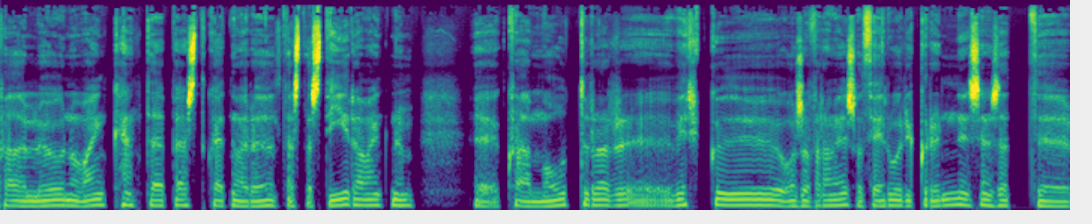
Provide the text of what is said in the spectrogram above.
hvaða lögun og væng hentaði best hvernig var auðvöldast að stýra vængnum uh, hvaða móturar uh, virkuðu og svo framvegis. Og þeir voru í grunni sem sagt uh,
